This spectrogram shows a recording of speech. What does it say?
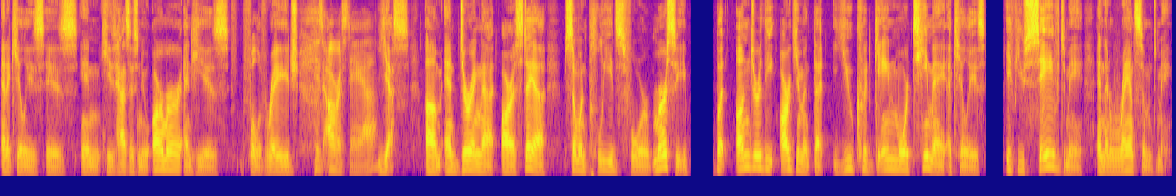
and Achilles is in, he has his new armor and he is full of rage. His Aristeia. Yes. Um, and during that Aristeia, someone pleads for mercy, but under the argument that you could gain more time, Achilles, if you saved me and then ransomed me.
